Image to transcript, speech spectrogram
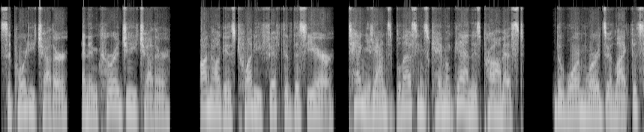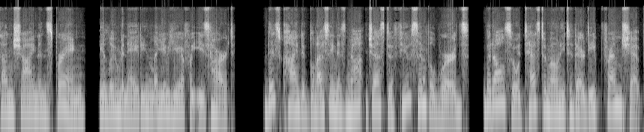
support each other, and encourage each other. On August 25th of this year, Tang Yan's blessings came again as promised. The warm words are like the sunshine in spring, illuminating Liu Yifei's heart. This kind of blessing is not just a few simple words, but also a testimony to their deep friendship.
